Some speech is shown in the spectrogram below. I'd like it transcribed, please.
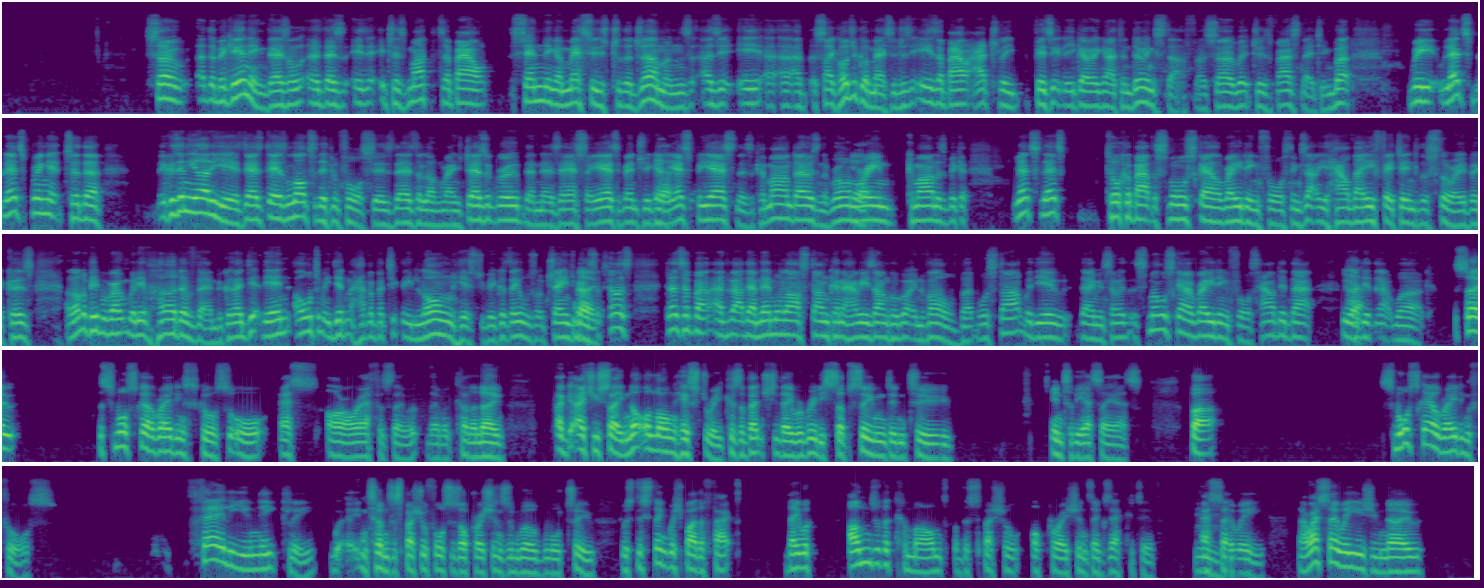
So at the beginning, there's a there's it's as much about sending a message to the Germans as it a, a, psychological message as it is about actually physically going out and doing stuff. So which is fascinating. But we let's let's bring it to the because in the early years, there's there's lots of different forces. There's the Long Range Desert Group, then there's the SAS. Eventually, you get yeah. the SBS, and there's the Commandos and the Royal yeah. Marine Commanders. Because let's let's talk about the small scale raiding force and exactly how they fit into the story because a lot of people won't really have heard of them because they did the ultimately didn't have a particularly long history because they also changed about. No. So tell us tell us about about them. Then we'll ask Duncan how his uncle got involved. But we'll start with you, Damien. So the small scale raiding force, how did that yeah. how did that work? So the small scale raiding force, or SSRF as they were they were kind of known, as you say, not a long history because eventually they were really subsumed into into the SAS. But small scale raiding force fairly uniquely, in terms of special forces operations in World War II, was distinguished by the fact they were under the command of the Special Operations Executive, mm. SOE. Now, SOE, as you know,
